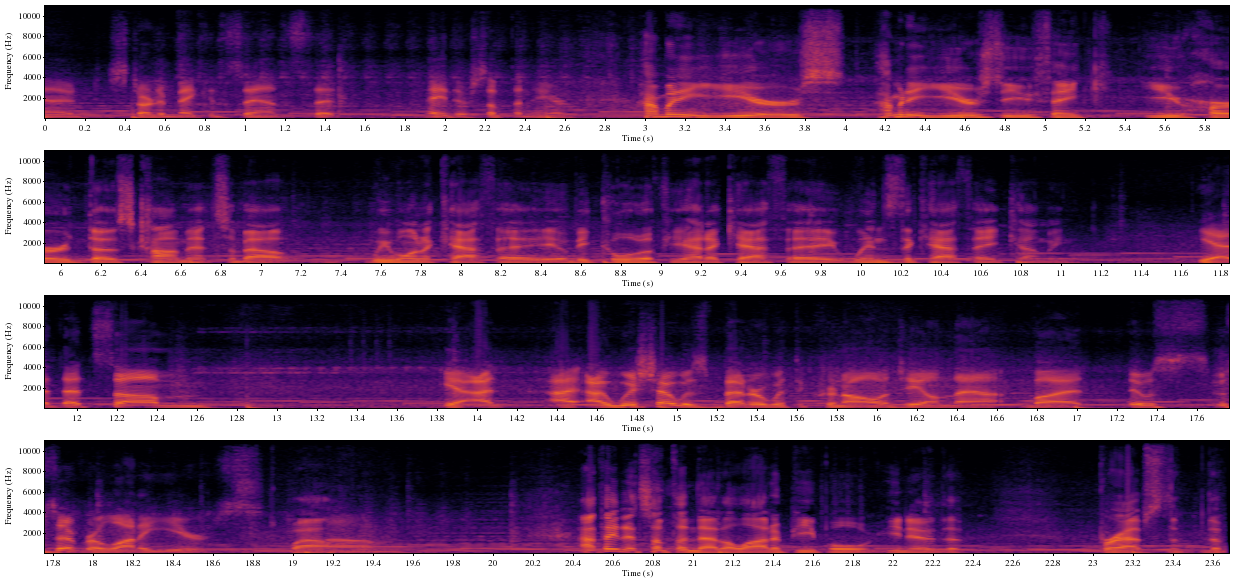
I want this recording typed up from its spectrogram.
know started making sense that hey there's something here How many years, how many years do you think you heard those comments about we want a cafe? It would be cool if you had a cafe. When's the cafe coming? yeah that's um yeah I, I, I wish I was better with the chronology on that but it was it was over a lot of years Wow. um, I think that's something that a lot of people, you know, the perhaps the, the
